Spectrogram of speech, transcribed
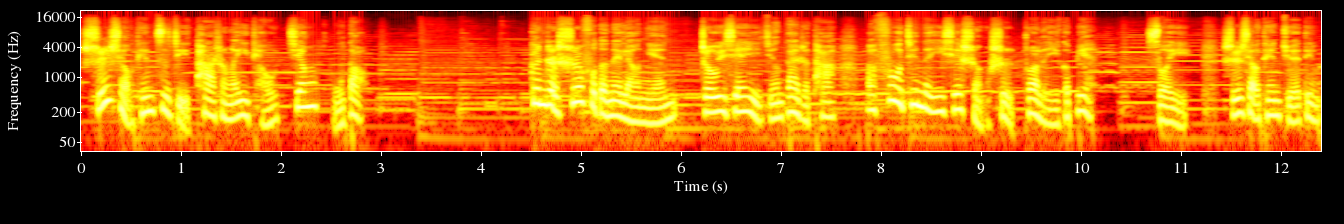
石小天自己踏上了一条江湖道。跟着师傅的那两年，周一仙已经带着他把附近的一些省市转了一个遍，所以石小天决定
